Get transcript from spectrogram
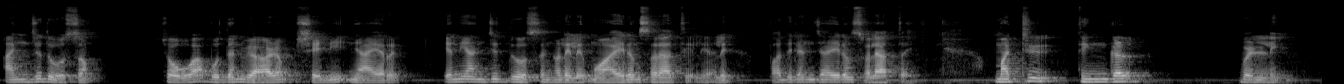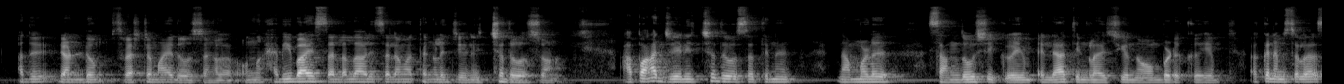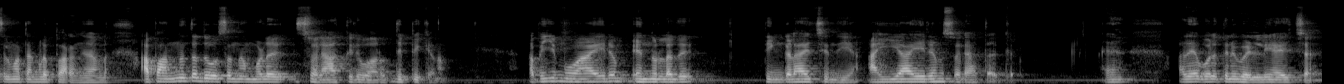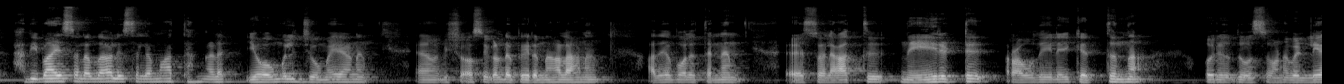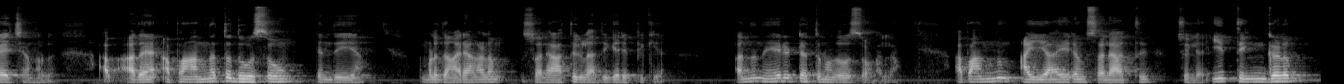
അഞ്ച് ദിവസം. ചൊവ്വ ബുധൻ വ്യാഴം ശനി ഞായർ എന്നീ അഞ്ച് ദിവസങ്ങളിൽ മൂവായിരം സ്വലാത്ത് ചെല്ലിയാൽ പതിനഞ്ചായിരം സ്വലാത്തായി. മറ്റ് തിങ്കൾ വെള്ളി അത് രണ്ടും ശ്രേഷ്ഠമായ ദിവസങ്ങളാണ്. ഒന്ന് ഹബീബായ സല്ലാ അലൈഹി സ്വലമ തങ്ങൾ ജനിച്ച ദിവസമാണ്. അപ്പോൾ ആ ജനിച്ച ദിവസത്തിന് നമ്മൾ സന്തോഷിക്കുകയും എല്ലാ തിങ്കളാഴ്ചയും നോമ്പെടുക്കുകയും ഒക്കെ നബി സല്ലാ വസ്ലമ തങ്ങൾ പറഞ്ഞതാണ്. അപ്പോൾ അന്നത്തെ ദിവസം നമ്മൾ സ്വലാത്തിൽ വർദ്ധിപ്പിക്കണം. അപ്പോൾ ഈ മൂവായിരം എന്നുള്ളത് തിങ്കളാഴ്ച എന്ത് ചെയ്യുക? അയ്യായിരം സ്വലാത്താക്കുക അതേപോലെ തന്നെ വെള്ളിയാഴ്ച. ഹബീബായ സല്ലാ അലൈഹി സ്വലമ തങ്ങൾ യോമുൽ ജുമയാണ്. വിശ്വാസികളുടെ പെരുന്നാളാണ്. അതേപോലെ തന്നെ സ്വലാത്ത് നേരിട്ട് റൗദയിലേക്ക് എത്തുന്ന ഒരു ദിവസമാണ് വെള്ളിയാഴ്ച എന്നുള്ളത്. അതെ അപ്പോൾ അന്നത്തെ ദിവസവും എന്ത് ചെയ്യാം? നമ്മൾ ധാരാളം സ്വലാത്തുകൾ അധികരിപ്പിക്കുക. അന്ന് നേരിട്ട് എത്തുന്ന ദിവസമാണല്ലോ. അപ്പോൾ അന്നും അയ്യായിരം സ്വലാത്ത് ചൊല്ലുക. ഈ തിങ്കളും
